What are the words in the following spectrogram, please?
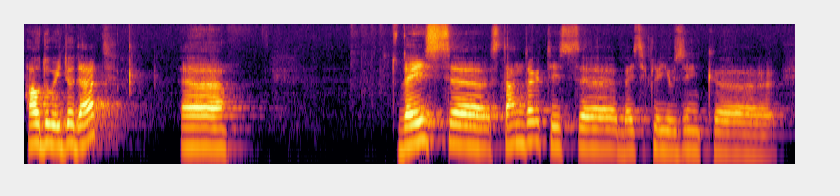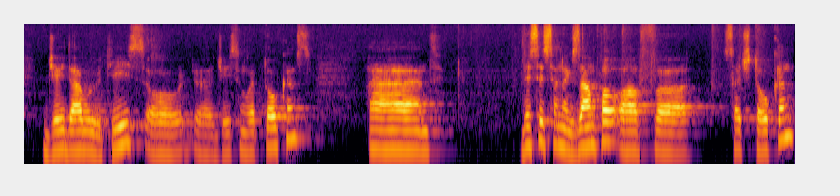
How do we do that? Uh, today's uh, standard is uh, basically using uh, JWTs or uh, JSON Web Tokens. And this is an example of such token.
